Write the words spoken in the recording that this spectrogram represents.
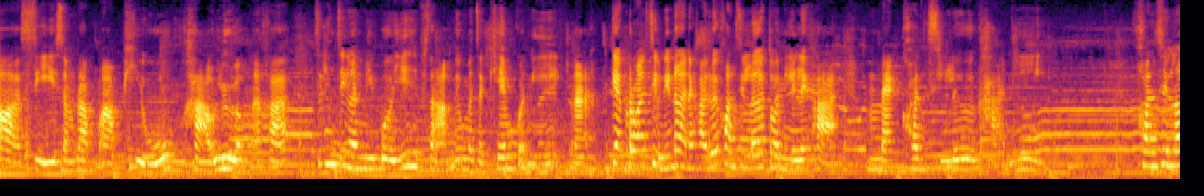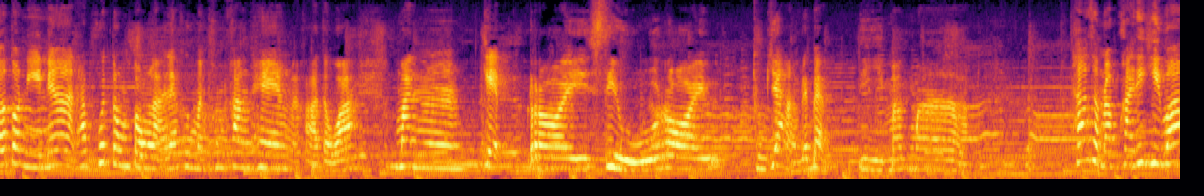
อ่าสีสำหรับผิวขาวเหลืองนะคะ ซึ่งจริงๆมันมีเบอร์ 23ด้วยมันจะเข้มกว่านี้นะเก็บรอยสิวนิดหน่อยนะคะด้วยคอนซีลเลอร์ตัวนี้เลยค่ะ MAC Concealer ค่ะนี่คอนซีลเลอร์ตัวนี้เนี่ย ถ้าพูดตรงๆแล้วเนี่ยคือมันค่อนข้างแห้งนะคะ แต่ว่ามันเก็บรอยสิวรอยทุกอย่างได้แบบดีมากๆ ถ้าสำหรับใครที่คิดว่า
